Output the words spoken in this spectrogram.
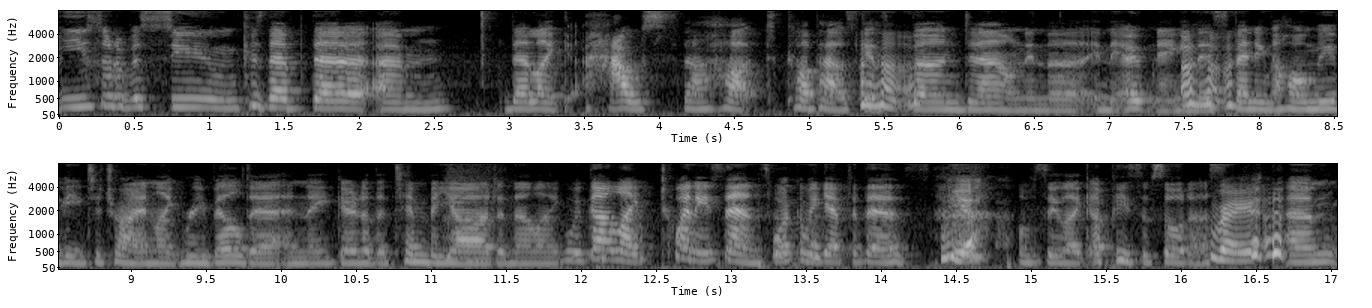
you sort of assume because they're they're um their like house, their hut, clubhouse gets Uh-huh. burned down in the in the opening and they're spending the whole movie to try and like rebuild it and they go to the timber yard and they're like, We've got like twenty cents, what can we get for this? yeah, Obviously like a piece of sawdust. Right. um,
